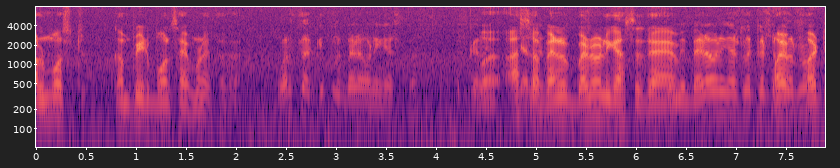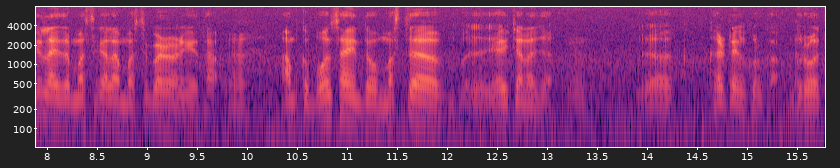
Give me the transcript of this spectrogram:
ऑलमोस्ट कंप्लीट बोन्साय म्हणून येता वर्सा कितलो बेळवणीक आसता असं ಬೆಳ ಬೆಳವಣಿಗೆ असतं ते ಬೆಳವಣಿಗೆ असलं फर्टिलायझर मस्त केला मस्त ಬೆಳವಣಿಗೆ घेता. आमकां बोनसाय तो मस्त हेच्या करटेल कुरका ग्रोथ.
